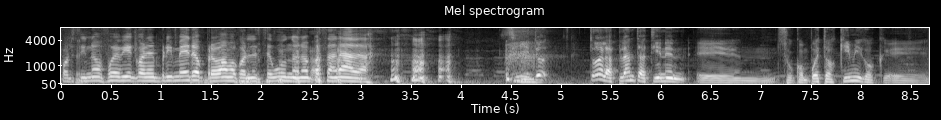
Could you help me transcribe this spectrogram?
Por si no fue bien con el primero, probamos con el segundo, no pasa nada. Sí, to- todas las plantas tienen eh, sus compuestos químicos que,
